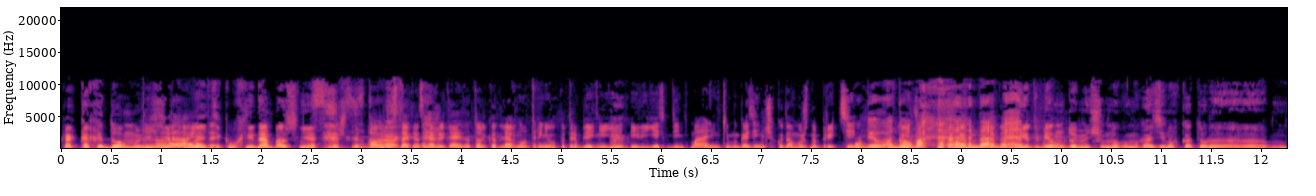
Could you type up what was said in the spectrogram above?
Как, как и дома везде, Ну да. понимаете, А это- кухня домашняя. А вот, Здорово. кстати, а скажите, а это только для внутреннего потребления и- или есть где-нибудь маленький магазинчик, куда можно прийти У и Белого дома. Нет, в Белом доме очень много магазинов, которые э,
